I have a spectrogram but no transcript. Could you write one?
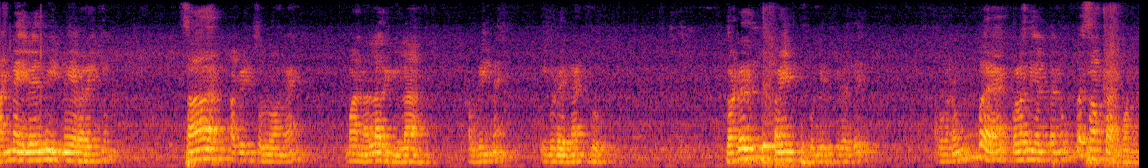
அன்னையிலேருந்து இன்னைய வரைக்கும் சார் அப்படின்னு சொல்லுவாங்க. அம்மா நல்லா இருக்கீங்களா? அப்படின்னு எங்களுடைய நட்பு தொடர்ந்து பயணித்து கொண்டிருக்கிறது. அவங்க ரொம்ப குழந்தைகள்கிட்ட ரொம்ப சாஃப்டாக இருப்பாங்க.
